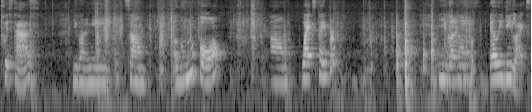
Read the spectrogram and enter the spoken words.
twist ties. You're gonna need some aluminum foil um, wax paper. You're gonna need LED lights.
